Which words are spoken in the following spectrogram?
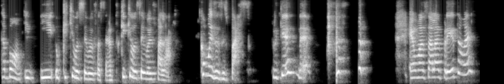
tá bom, e, e, o que, que você vai fazer? O que, que você vai falar? Como é esse espaço? Porque, né? é uma sala preta, mas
